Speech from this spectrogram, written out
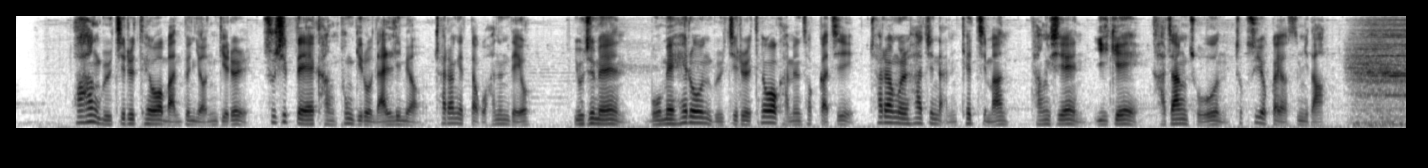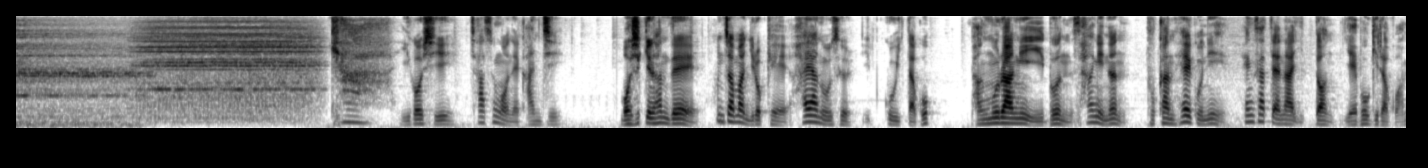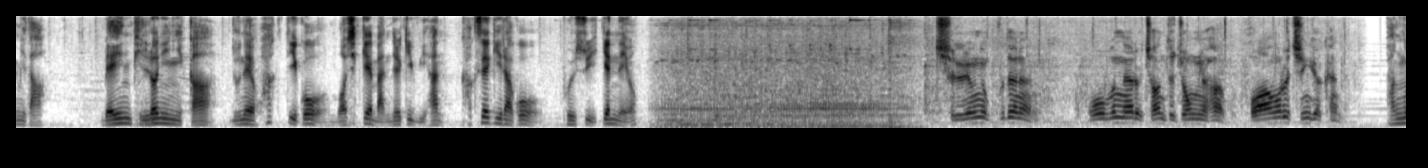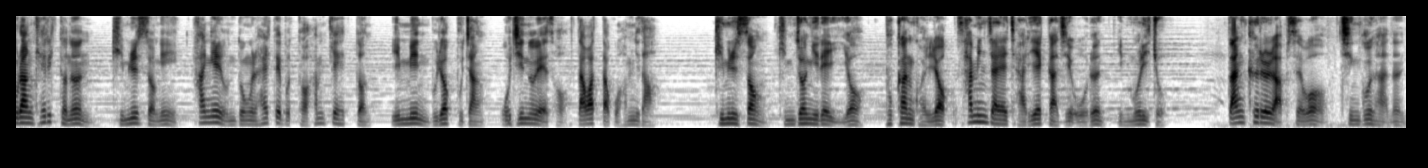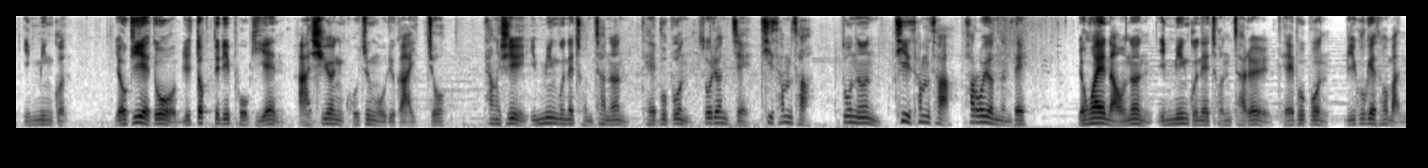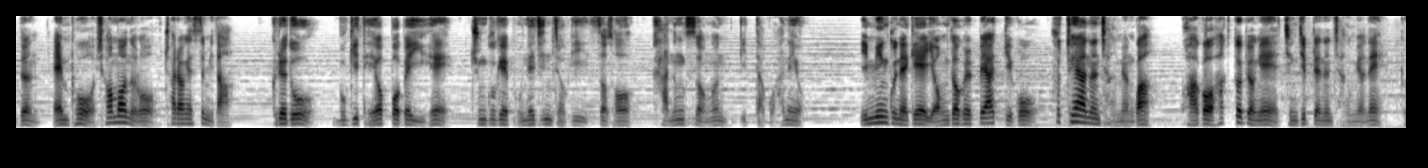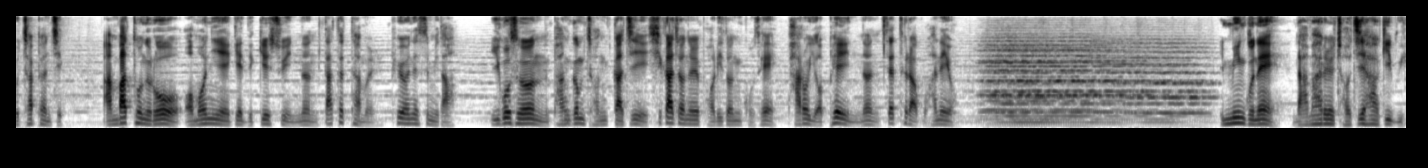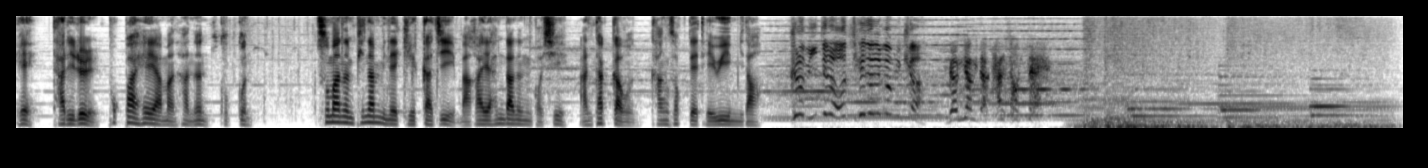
화학 물질을 태워 만든 연기를 수십 대의 강풍기로 날리며 촬영했다고 하는데요. 요즘엔 몸에 해로운 물질을 태워가면서까지 촬영을 하진 않겠지만 당시엔 이게 가장 좋은 특수효과였습니다. 캬, 이것이 차승원의 간지. 멋있긴 한데 혼자만 이렇게 하얀 옷을 입고 있다고? 박무랑이 입은 상의는 북한 해군이 행사 때나 입던 예복이라고 합니다. 메인 빌런이니까 눈에 확 띄고 멋있게 만들기 위한 각색이라고 볼 수 있겠네요. 766 부대는 5분 내로 전투 종료하고 포항으로 진격한다. 박무랑 캐릭터는 김일성이 항일 운동을 할 때부터 함께했던 인민무력부장 오진우에서 따왔다고 합니다. 김일성, 김정일에 이어 북한 권력 3인자의 자리에까지 오른 인물이죠. 땅크를 앞세워 진군하는 인민군. 여기에도 밀떡들이 보기엔 아쉬운 고증 오류가 있죠. 당시 인민군의 전차는 대부분 소련제 T-34 또는 T-34 8호였는데 영화에 나오는 인민군의 전차를 대부분 미국에서 만든 M4 셔먼으로 촬영했습니다. 그래도 무기 대여법에 의해 중국에 보내진 적이 있어서 가능성은 있다고 하네요. 인민군에게 영덕을 빼앗기고 후퇴하는 장면과 과거 학도병에 징집되는 장면의 교차 편집, 안바톤으로 어머니에게 느낄 수 있는 따뜻함을 표현했습니다. 이곳은 방금 전까지 시가전을 벌이던 곳에 바로 옆에 있는 세트라고 하네요. 인민군의 남하를 저지하기 위해 다리를 폭파해야만 하는 국군. 수많은 피난민의 길까지 막아야 한다는 것이 안타까운 강석대 대위입니다. 그럼 이들은 어떻게 되는 겁니까?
